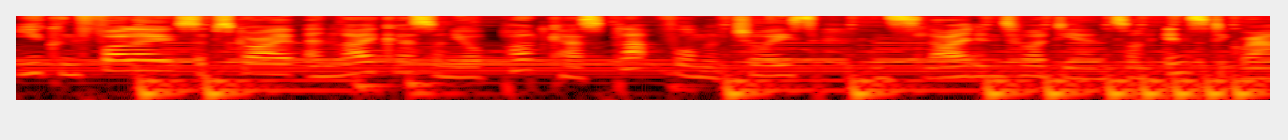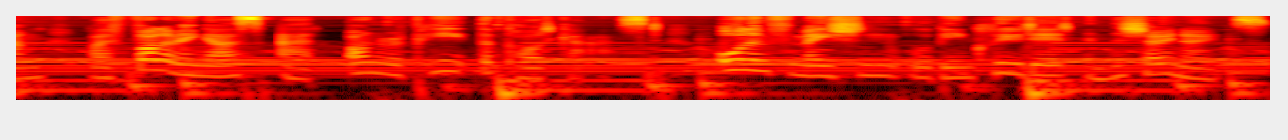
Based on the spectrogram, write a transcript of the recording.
You can follow, subscribe, and like us on your podcast platform of choice and slide into our DMs on Instagram by following us at On Repeat the Podcast. All information will be included in the show notes.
